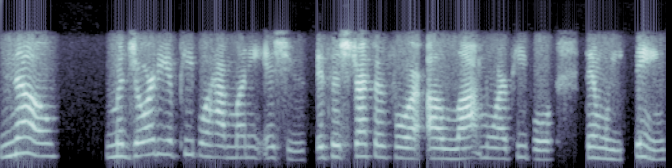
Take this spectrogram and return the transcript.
No, majority of people have money issues. It's a stressor for a lot more people than we think.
